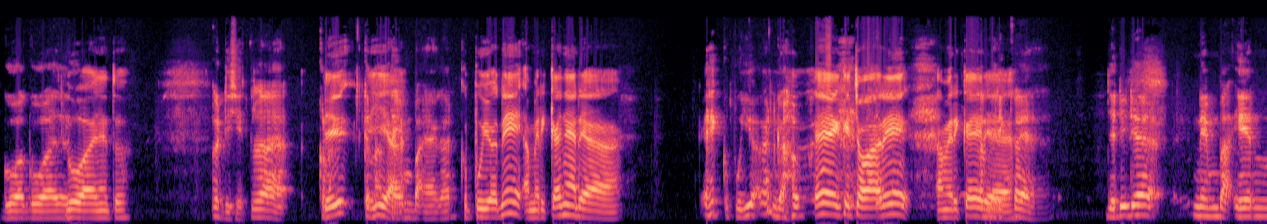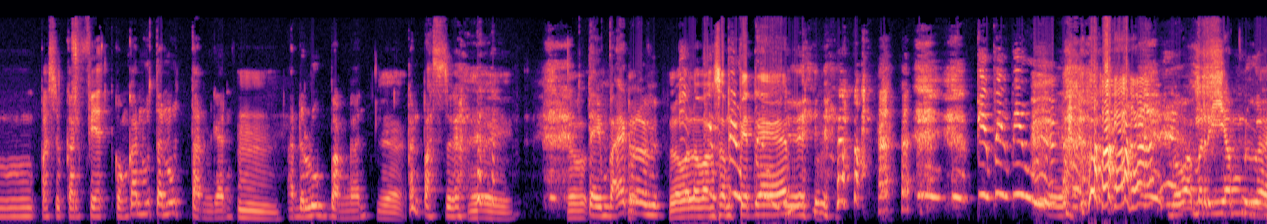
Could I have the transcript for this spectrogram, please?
Gua-gua. Guanya tuh. Oh di situ lah. Kena, Jadi, kena iya. tembak ya kan. Kepuyok nih Amerikanya dia. Eh kepuyuk kan gak Eh kecoa nih Amerikanya dia. Amerika ya. Jadi dia nembakin pasukan Vietcong kan hutan-hutan kan. Hmm. Ada lubang kan. Ya. Kan pas Yoi. Lu- tembaknya kalau Lubang-lubang sempit kan. piu piu piu. Bawa meriam dua.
